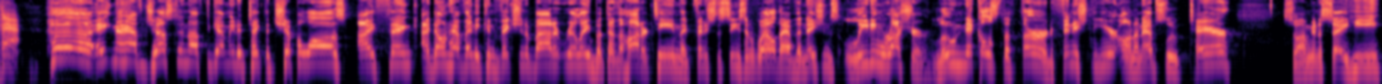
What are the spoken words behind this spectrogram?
Pat. Uh, eight and a half, just enough to get me to take the Chippewas. I think I don't have any conviction about it really, but they're the hotter team. They finished the season well. They have the nation's leading rusher, Lew Nichols III, finished the year on an absolute tear. So I'm going to say he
